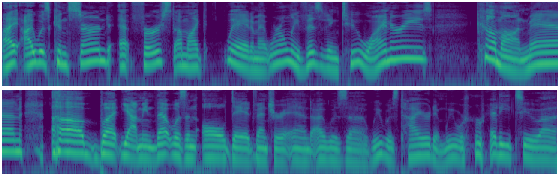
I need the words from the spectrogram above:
I I was concerned at first. I'm like, wait a minute, we're only visiting two wineries. Come on, man. Uh, but yeah, I mean that was an all day adventure, and I was uh, we was tired and we were ready to uh,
